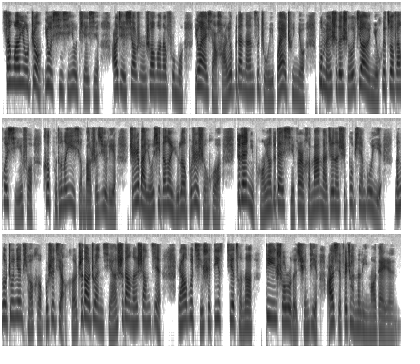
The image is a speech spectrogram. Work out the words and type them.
三观又正，又细心又贴心，而且孝顺双方的父母，又爱小孩，又不大男子主义，不爱吹牛，不没事的时候教育你，会做饭会洗衣服，和普通的异性保持距离，只是把游戏当做娱乐，不是生活。对待女朋友，对待媳妇儿和妈妈，真的是不偏不倚，能够中间调和，不是搅和，知道赚钱，适当的上进，然后不歧视低。阶层的低收入的群体，而且非常的礼貌待人。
